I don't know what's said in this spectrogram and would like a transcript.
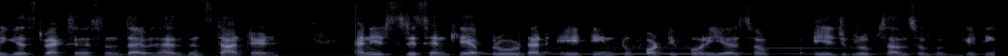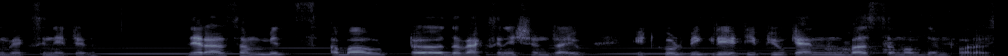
biggest vaccination drives has been started. And it's recently approved that 18 to 44 years of age groups also getting vaccinated. There are some myths about uh, the vaccination drive. It could be great if you can bust some of them for us.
